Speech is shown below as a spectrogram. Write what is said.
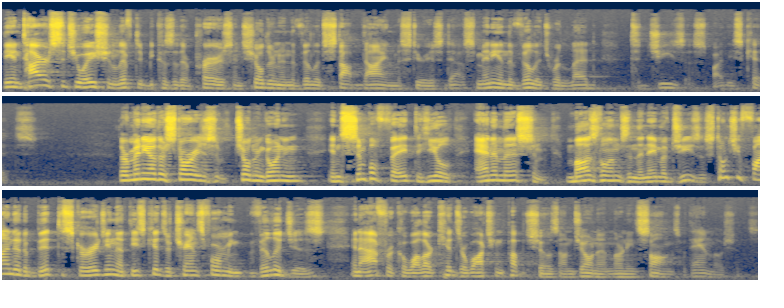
The entire situation lifted because of their prayers, and children in the village stopped dying mysterious deaths. Many in the village were led to Jesus by these kids. There are many other stories of children going in, simple faith to heal animists and Muslims in the name of Jesus. Don't you find it a bit discouraging that these kids are transforming villages in Africa while our kids are watching puppet shows on Jonah and learning songs with hand motions?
